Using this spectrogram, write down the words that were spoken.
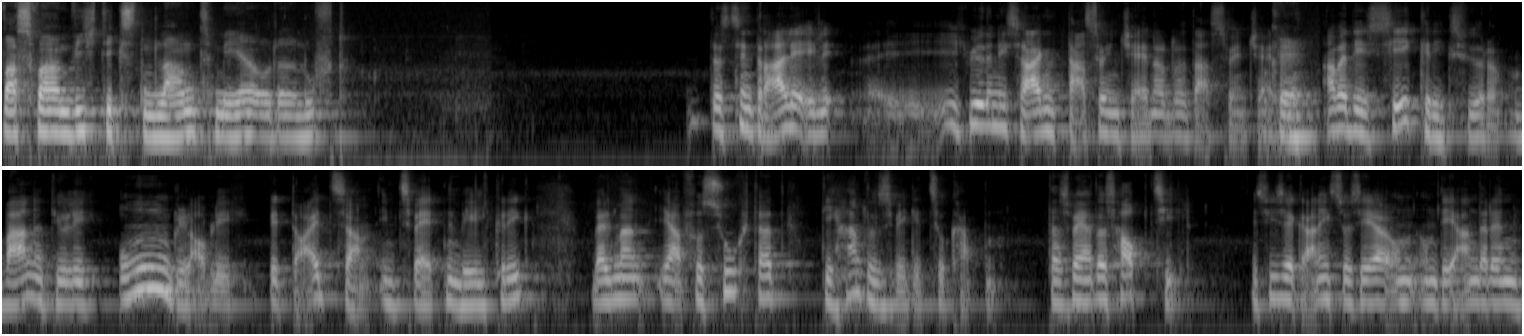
Was war am wichtigsten, Land, Meer oder Luft? Das zentrale, ich würde nicht sagen, das war entscheidend oder das war entscheidend. Okay. Aber die Seekriegsführung war natürlich unglaublich bedeutsam im Zweiten Weltkrieg, weil man ja versucht hat, die Handelswege zu kappen. Das war ja das Hauptziel. Es ist ja gar nicht so sehr um, um die anderen,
